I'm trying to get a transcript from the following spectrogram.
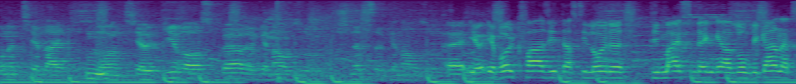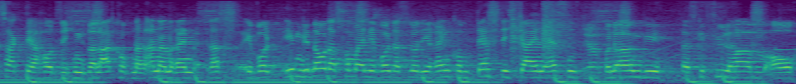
ohne Tierleid. Mhm. Und hier Gyros, Burger genauso. Schnitzel genauso. Äh, ihr, ihr, wollt quasi, dass die Leute, die meisten denken, ja so ein Veganer, zack, der haut sich einen Salatkopf nach anderen rein. Das, ihr wollt eben genau das vermeiden, ihr wollt, dass die Leute hier reinkommen, deftig geil essen ja. und irgendwie das Gefühl haben auch,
